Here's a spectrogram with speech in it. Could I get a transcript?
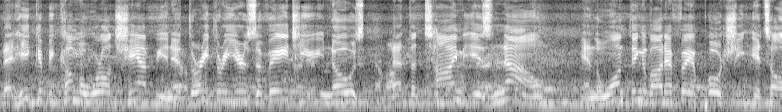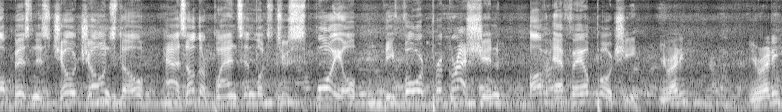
that he could become a world champion. At 33 years of age, he knows that the time is now. And the one thing about FA Apochi, it's all business. Joe Jones, though, has other plans and looks to spoil the forward progression of FA Apochi. You ready? You ready?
